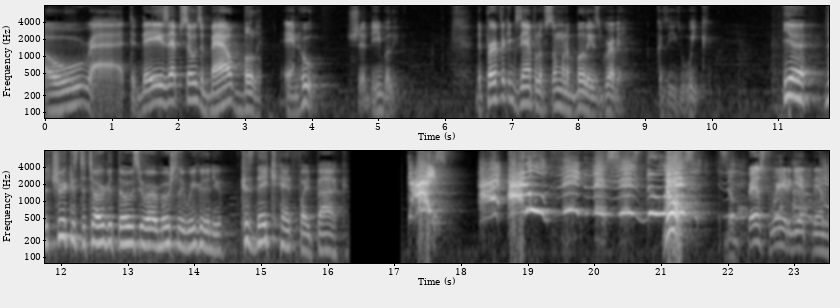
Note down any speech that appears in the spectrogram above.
Alright, today's episode's about bullying and who should be bullied. The perfect example of someone a bully is Grubby, because he's weak. yeah, the trick is to target those who are emotionally weaker than you, cause they can't fight back. Guys, I, I don't think this is the No! lesson. The best way to get them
